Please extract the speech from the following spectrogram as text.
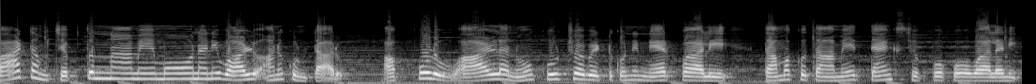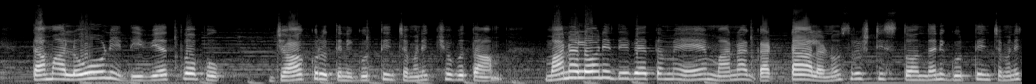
పాఠం చెప్తున్నామేమోనని వాళ్ళు అనుకుంటారు. అప్పుడు వాళ్ళను కూర్చోబెట్టుకుని నేర్పాలి. తమకు తామే థ్యాంక్స్ చెప్పుకోవాలని తమలోని దివ్యత్వపు జాగృతిని గుర్తించమని చెబుతాం. మనలోని దివ్యత్వమే మన ఘట్టాలను సృష్టిస్తోందని గుర్తించమని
